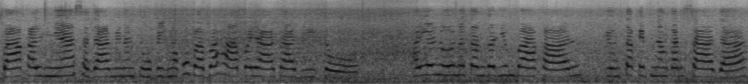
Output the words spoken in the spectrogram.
bakal niya sa dami ng tubig. Naku, babaha pa yata dito. Ayan o, natanggal yung bakal. Yung takip ng karsada.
